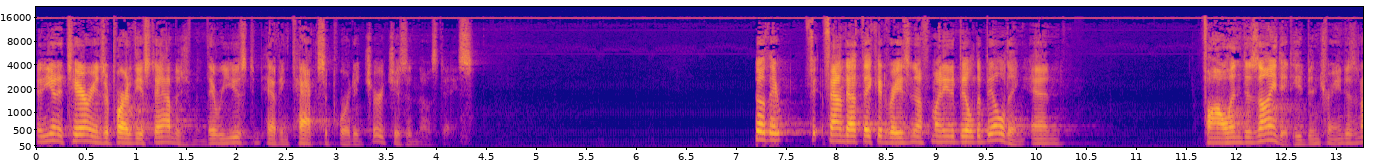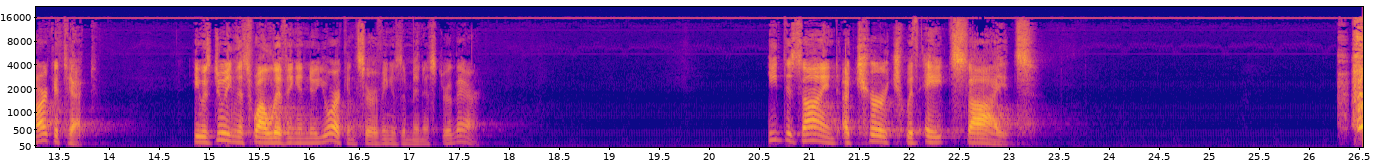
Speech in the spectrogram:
And the Unitarians are part of the establishment. They were used to having tax supported churches in those days. So they f- found out they could raise enough money to build a building, and Follen designed it. He'd been trained as an architect. He was doing this while living in New York and serving as a minister there. He designed a church with eight sides.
